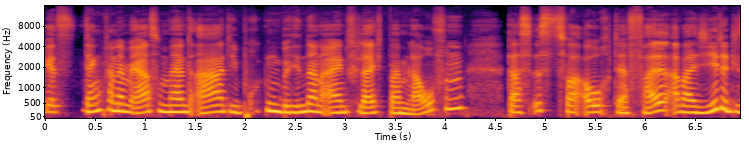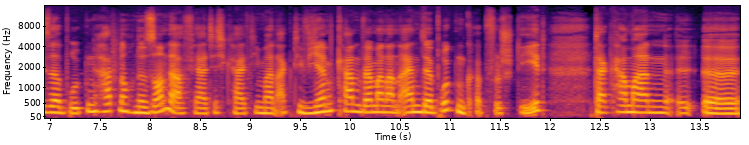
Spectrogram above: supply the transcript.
Jetzt denkt man im ersten Moment, ah, die Brücken behindern einen vielleicht beim Laufen. Das ist zwar auch der Fall, aber jede dieser Brücken hat noch eine Sonderfertigkeit, die man aktivieren kann, wenn man an einem der Brückenköpfe steht. Da kann man äh,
